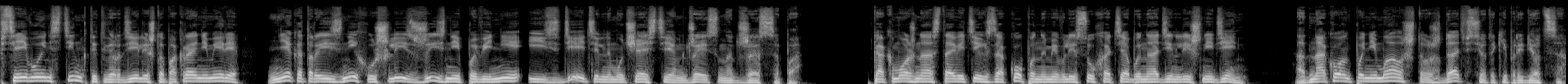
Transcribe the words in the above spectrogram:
Все его инстинкты твердили, что, по крайней мере, некоторые из них ушли из жизни по вине и с деятельным участием Джейсона Джессопа. Как можно оставить их закопанными в лесу хотя бы на один лишний день? Однако он понимал, что ждать все-таки придется.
